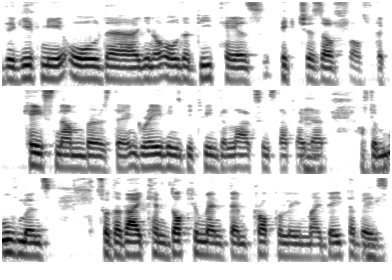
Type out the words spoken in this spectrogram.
they give me all the you know all the details pictures of of the case numbers the engravings between the lugs and stuff like mm. that of the movements so that i can document them properly in my database mm.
